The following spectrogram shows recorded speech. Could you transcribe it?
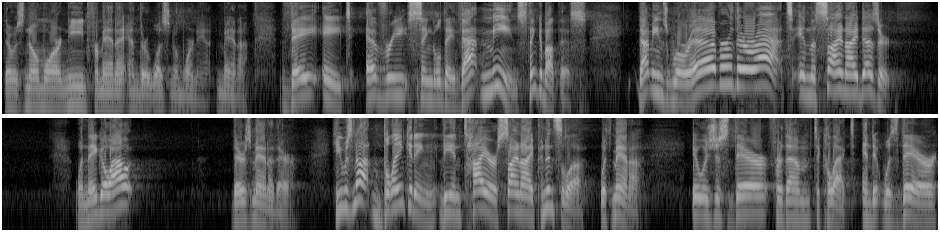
there was no more need for manna and there was no more manna. They ate every single day. That means, think about this, that means wherever they're at in the Sinai desert, when they go out, there's manna there. He was not blanketing the entire Sinai Peninsula with manna. It was just there for them to collect, and it was there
